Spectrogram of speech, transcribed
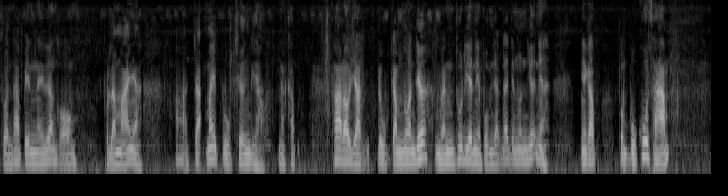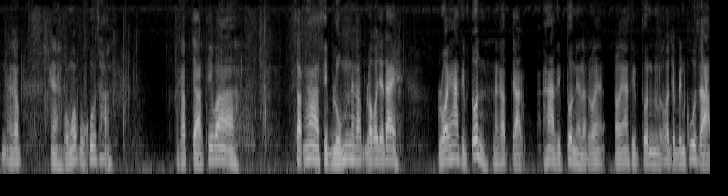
ส่วนถ้าเป็นในเรื่องของ ผลไม้เนี่ยจะไม่ปลูกเชิงเดี่ยวนะครับ ถ้าเราอยากปลูกจำนวนเยอะเหมือนทุเรียนเนี่ยผมอยากได้จำนวนเยอะเนี่ยนี่ครับผมปลูกคู่สามนะครับเนี่ยผมก็ปลูกคู่สามนะครับ จากที่ว่าสักห้าสิบหลุมนะครับ เราก็จะได้ร้อยห้าสิบต้นนะครับ จากห้าสิบต้นเนี่ยร้อยร้อยห้าสิบต้นแล้วก็จะเป็นคู่สาม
